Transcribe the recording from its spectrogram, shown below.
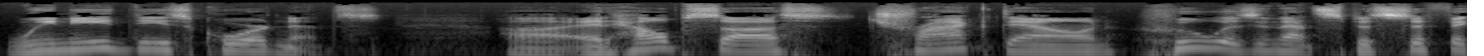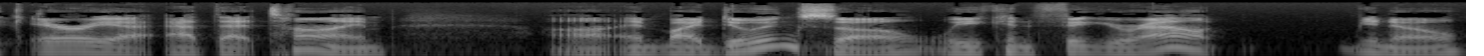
We need these coordinates. Uh, it helps us track down who was in that specific area at that time. Uh, and by doing so, we can figure out, you know,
